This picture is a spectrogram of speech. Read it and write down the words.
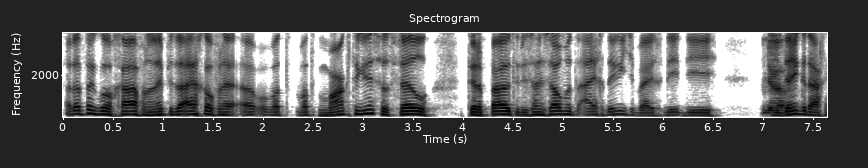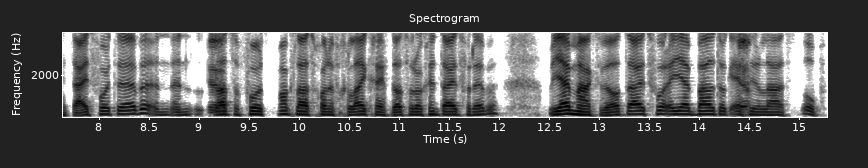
Dat vind ik wel gaaf. En dan heb je het eigenlijk over uh, wat, wat marketing is. Dat veel therapeuten die zijn zo met een eigen dingetje bezig. Die, die, die denken daar geen tijd voor te hebben. En, en ja. laat ze voor het max laat ze gewoon even gelijk geven dat ze er ook geen tijd voor hebben. Maar jij maakt er wel tijd voor en jij bouwt ook echt die relatie op.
